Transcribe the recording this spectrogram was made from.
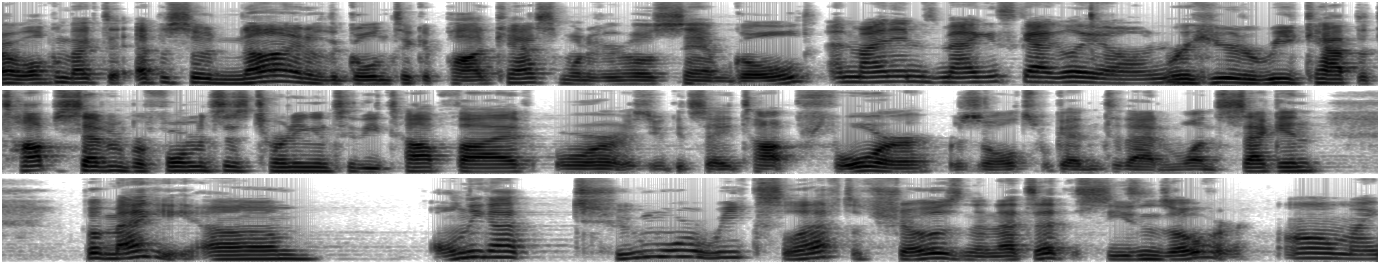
right, welcome back to episode nine of the Golden Ticket Podcast. I'm one of your hosts, Sam Gold. And my name is Maggie Scaglione. We're here to recap the top seven performances turning into the top five, or as you could say, top four results. We'll get into that in one second. But Maggie, um, only got two more weeks left of shows, and then that's it. The season's over. Oh my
